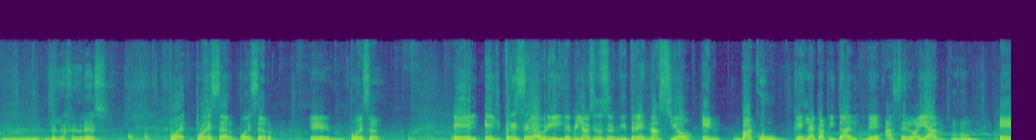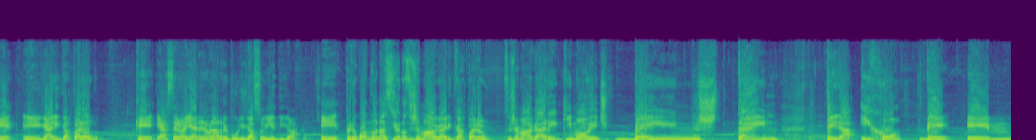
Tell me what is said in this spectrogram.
mm, del ajedrez? Puede, puede ser, puede ser. Eh, puede ser. El, el 13 de abril de 1963 nació en Bakú, que es la capital de Azerbaiyán, eh, eh, Gary Kasparov. Que Azerbaiyán era una república soviética. Eh, pero cuando nació no se llamaba Gary Kasparov, se llamaba Gary Kimovich Weinstein. Era hijo de em,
